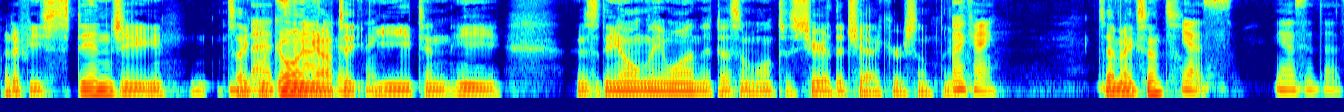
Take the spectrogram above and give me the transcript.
But if he's stingy, it's like we're going out to thing. eat and he is the only one that doesn't want to share the check or something. Ok. Does that make sense? Yes. Yes, it does.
